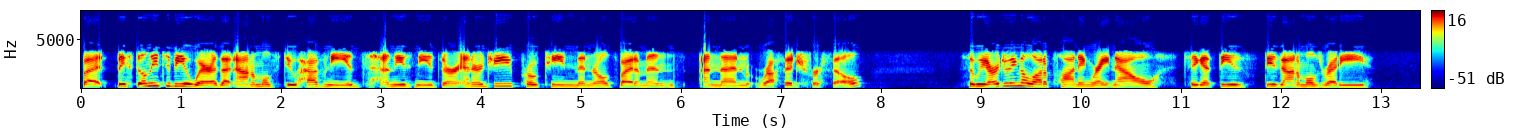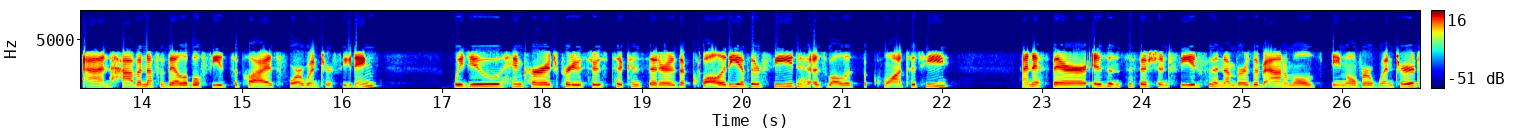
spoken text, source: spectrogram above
But they still need to be aware that animals do have needs, and these needs are energy, protein, minerals, vitamins, and then roughage for fill. So we are doing a lot of planning right now to get these these animals ready and have enough available feed supplies for winter feeding. We do encourage producers to consider the quality of their feed as well as the quantity and if there isn't sufficient feed for the numbers of animals being overwintered,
